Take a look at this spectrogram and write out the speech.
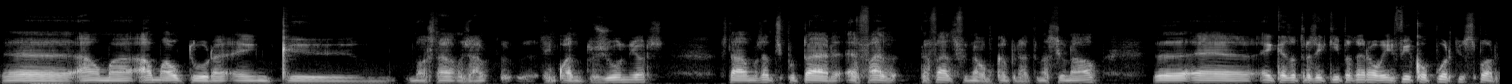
Uh, há, uma, há uma altura em que nós estávamos já, enquanto júniores, estávamos a disputar a fase da fase final do Campeonato Nacional, eh, eh, em que as outras equipas eram o Benfica, o Porto e o Sporting.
